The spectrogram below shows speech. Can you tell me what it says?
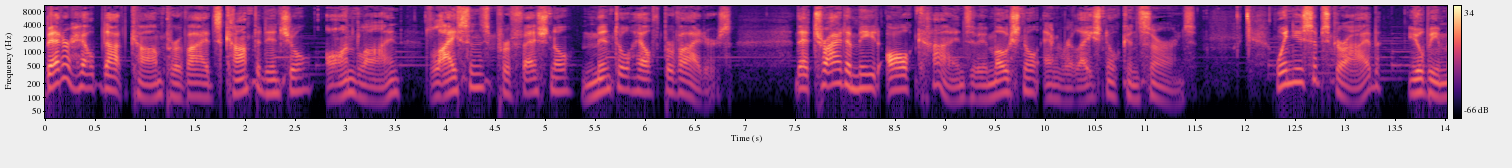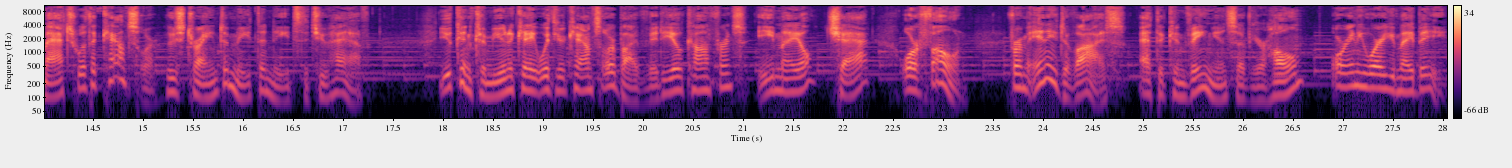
BetterHelp.com provides confidential, online, licensed professional mental health providers that try to meet all kinds of emotional and relational concerns. When you subscribe, you'll be matched with a counselor who's trained to meet the needs that you have. You can communicate with your counselor by video conference, email, chat, or phone from any device at the convenience of your home or anywhere you may be.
